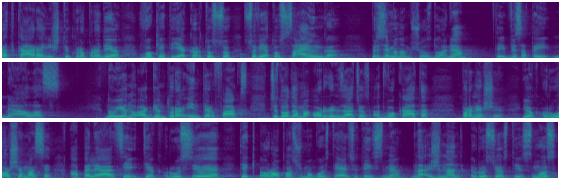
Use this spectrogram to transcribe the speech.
kad karą iš tikrųjų pradėjo Vokietija kartu su Sovietų sąjunga. Prisimenam šios du, ne? Tai visa tai melas. Naujienų agentūra Interfax, cituodama organizacijos advokatą, pranešė, jog ruošiamasi apeliacijai tiek Rusijoje, tiek Europos žmogaus teisų teisme. Na, žinant Rusijos teismus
